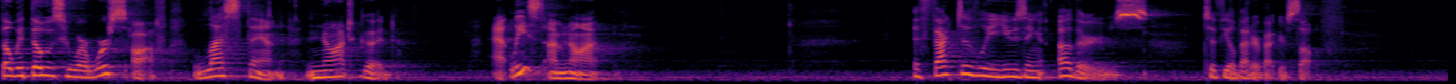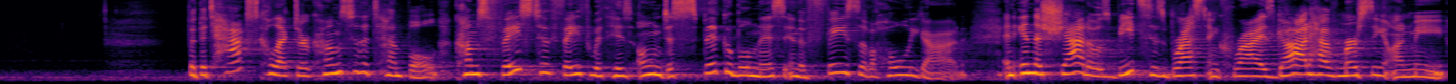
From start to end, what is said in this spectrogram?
but with those who are worse off, less than, not good. At least I'm not. Effectively using others to feel better about yourself. But the tax collector comes to the temple, comes face to face with his own despicableness in the face of a holy God, and in the shadows beats his breast and cries, God, have mercy on me,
